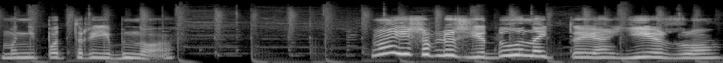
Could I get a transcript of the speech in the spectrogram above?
Мені потрібно. Ну і ще їду знайти, їжу.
